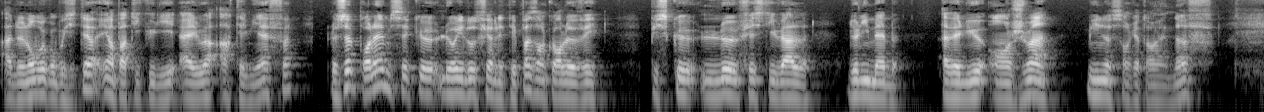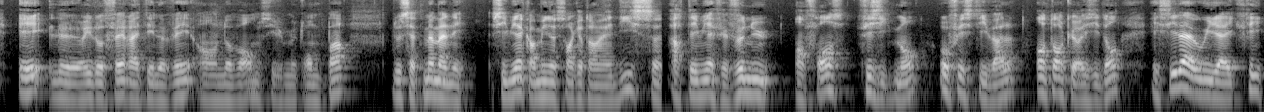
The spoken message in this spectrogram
à de nombreux compositeurs et en particulier à Édouard Artemiev. Le seul problème, c'est que le rideau de fer n'était pas encore levé, puisque le festival de l'IMEB avait lieu en juin 1989 et le rideau de fer a été levé en novembre, si je ne me trompe pas, de cette même année. Si bien qu'en 1990, Artemiev est venu en France physiquement au festival en tant que résident, et c'est là où il a écrit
